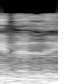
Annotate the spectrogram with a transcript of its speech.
Finally.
